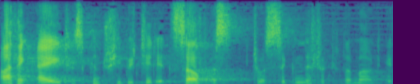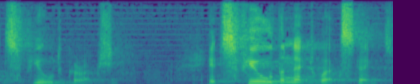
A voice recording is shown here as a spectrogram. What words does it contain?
I think aid has contributed itself to a significant amount. It's fueled corruption. It's fueled the network state.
